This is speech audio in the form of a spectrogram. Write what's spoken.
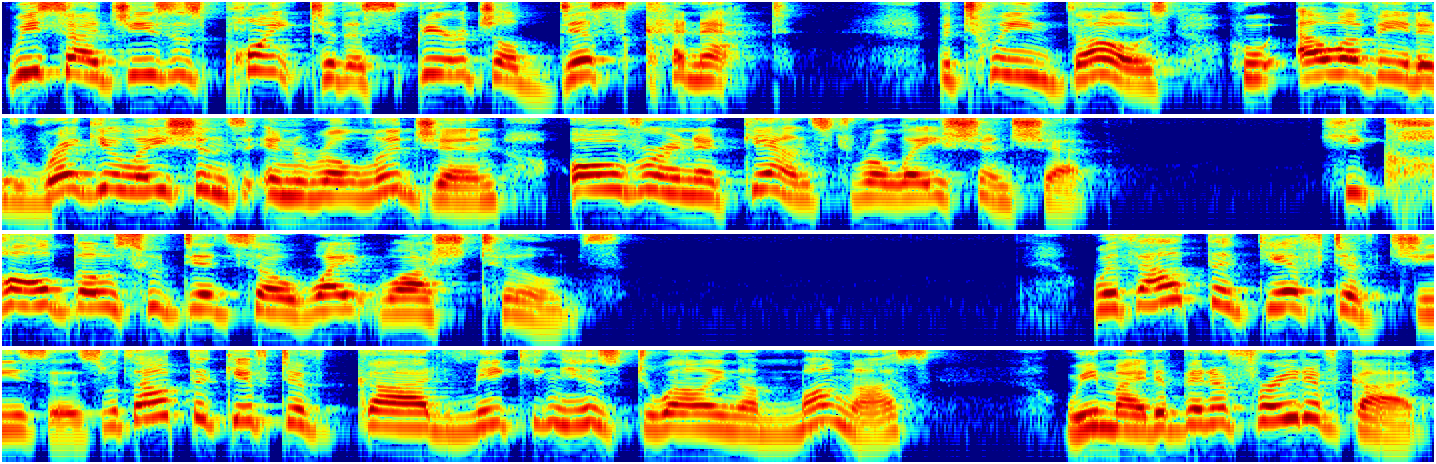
We saw Jesus point to the spiritual disconnect between those who elevated regulations in religion over and against relationship. He called those who did so whitewashed tombs. Without the gift of Jesus, without the gift of God making his dwelling among us, we might have been afraid of God.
